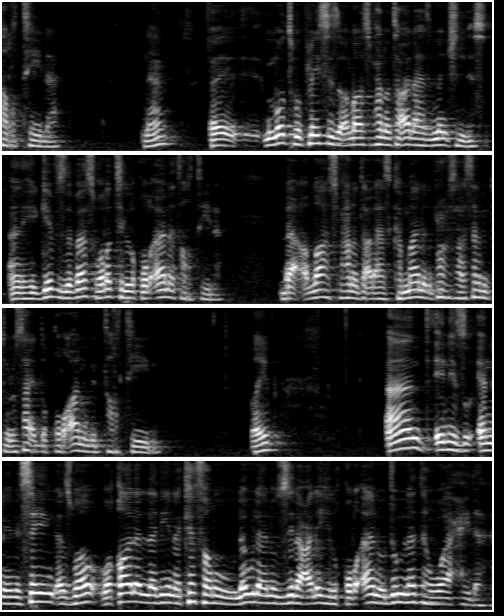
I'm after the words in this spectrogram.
ترتيلا نعم For multiple places Allah subhanahu wa ta'ala has mentioned this and he gives the verse ورتل القرآن ترتيلا that Allah subhanahu wa ta'ala has commanded the Prophet sallallahu alaihi wasallam to recite the Quran with tartil طيب And in his, and in his saying as well, وقال الذين كفروا لولا نزل عليه القرآن جملة واحدة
